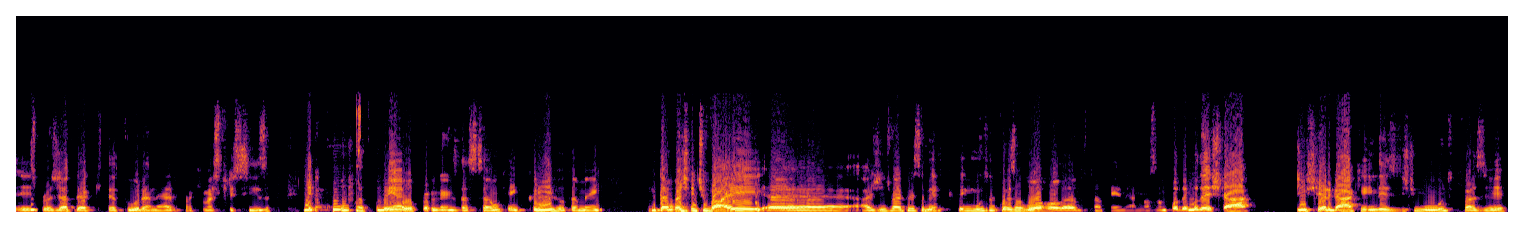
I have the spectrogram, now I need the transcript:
esse projeto de arquitetura, né, para quem mais precisa. E a CUFA também é outra organização que é incrível também, então a gente vai é, a gente vai percebendo que tem muita coisa boa rolando também, né? Nós não podemos deixar de enxergar que ainda existe muito que fazer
